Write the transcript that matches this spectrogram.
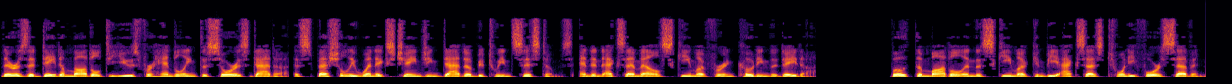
There is a data model to use for handling thesaurus data especially when exchanging data between systems and an XML schema for encoding the data. Both the model and the schema can be accessed 24-7,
